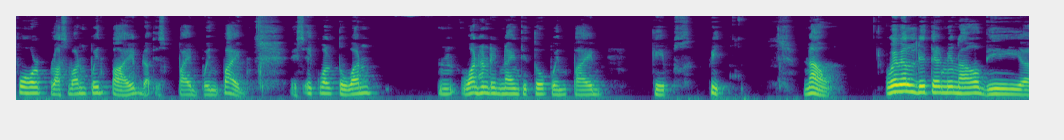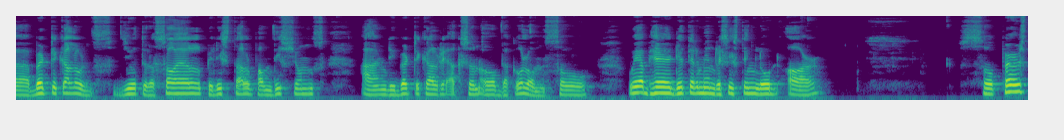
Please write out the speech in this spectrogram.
4 plus 1.5, that is 5.5, is equal to 1, 192.5 kips feet. Now, we will determine now the uh, vertical loads due to the soil, pedestal, foundations, and the vertical reaction of the columns. So we have here determine resisting load R. So first,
